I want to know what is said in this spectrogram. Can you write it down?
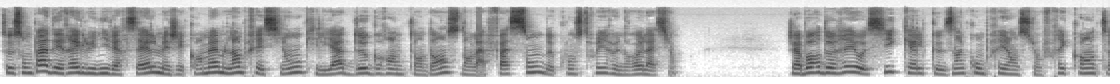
Ce ne sont pas des règles universelles, mais j'ai quand même l'impression qu'il y a deux grandes tendances dans la façon de construire une relation. J'aborderai aussi quelques incompréhensions fréquentes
